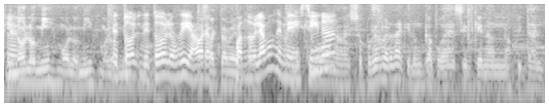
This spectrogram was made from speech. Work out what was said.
Claro. No lo mismo, lo mismo, lo De, to- mismo. de todos los días. Ahora, Exactamente. cuando hablamos de medicina, bueno eso, porque es verdad que nunca podés decir que no en un hospital.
